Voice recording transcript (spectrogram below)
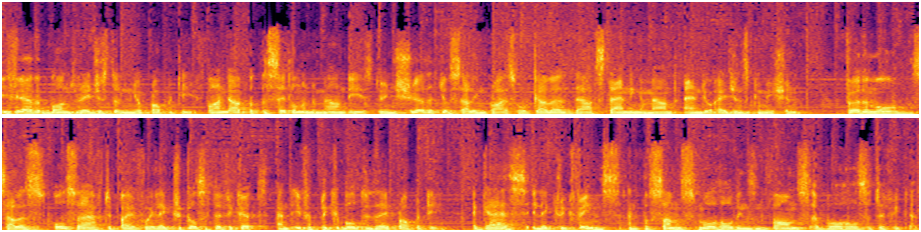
If you have a bond registered in your property, find out what the settlement amount is to ensure that your selling price will cover the outstanding amount and your agent's commission. Furthermore, sellers also have to pay for electrical certificate and, if applicable to their property, a gas, electric fence, and for some small holdings and farms, a borehole certificate.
